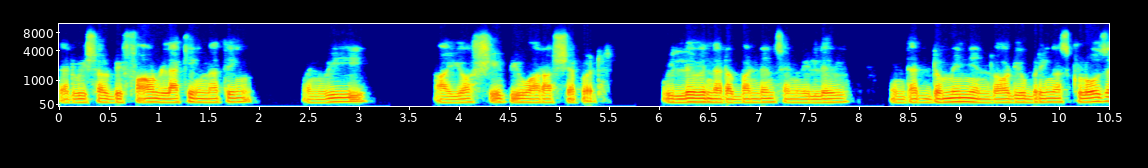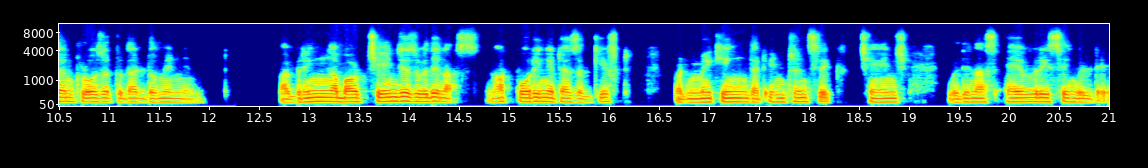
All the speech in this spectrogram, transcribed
that we shall be found lacking nothing when we are your sheep, you are our shepherd. We live in that abundance and we live in that dominion. Lord, you bring us closer and closer to that dominion by bringing about changes within us, not pouring it as a gift, but making that intrinsic change within us every single day.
